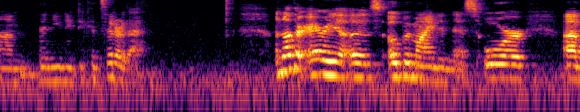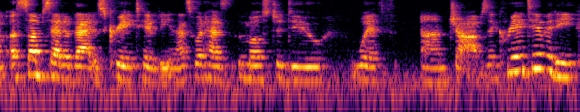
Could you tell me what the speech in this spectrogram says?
um, then you need to consider that. Another area is open-mindedness or um, a subset of that is creativity, and that's what has the most to do with um, jobs. And creativity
